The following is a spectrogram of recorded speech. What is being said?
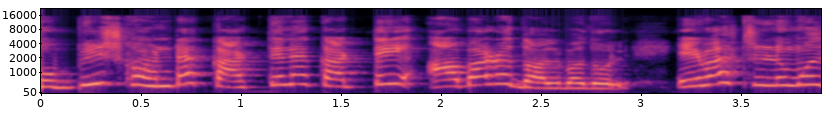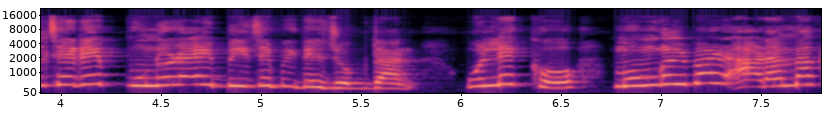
চব্বিশ ঘণ্টা কাটতে না কাটতেই আবারও দলবদল। এবার তৃণমূল ছেড়ে পুনরায় বিজেপিতে যোগদান। উল্লেখ্য, মঙ্গলবার আরামবাগ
